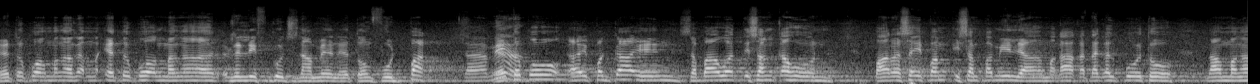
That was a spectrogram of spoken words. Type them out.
Ito po ang mga ito po ang mga relief goods namin. Itong food pack. Dami, Ito ah. po ay pagkain sa bawat isang kahon para sa ipam, isang pamilya. Makakatagal po ito ng mga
